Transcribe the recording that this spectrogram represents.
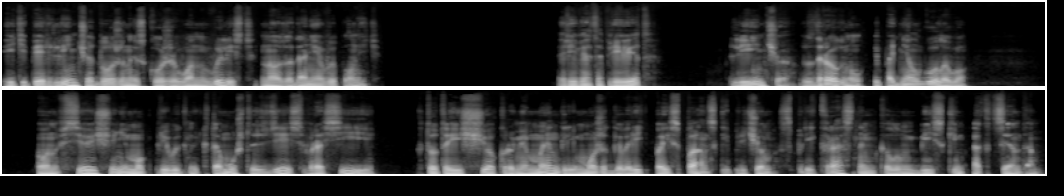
И теперь Линча должен из кожи вон вылезть, но задание выполнить. «Ребята, привет!» Линчо вздрогнул и поднял голову. Он все еще не мог привыкнуть к тому, что здесь, в России, кто-то еще, кроме Мэнгри, может говорить по-испански, причем с прекрасным колумбийским акцентом.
